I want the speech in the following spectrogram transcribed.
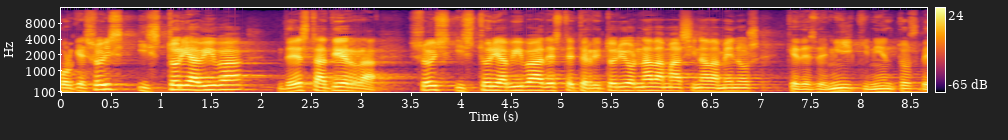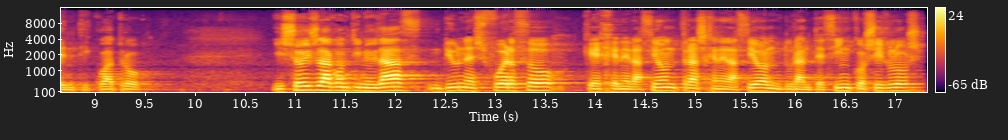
porque sois historia viva de esta tierra, sois historia viva de este territorio, nada más y nada menos que desde 1524. Y sois la continuidad de un esfuerzo que generación tras generación, durante cinco siglos,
